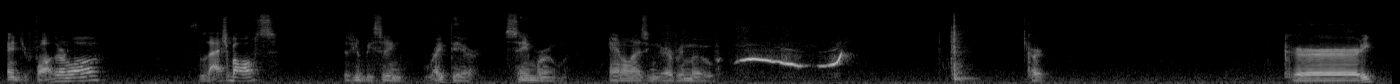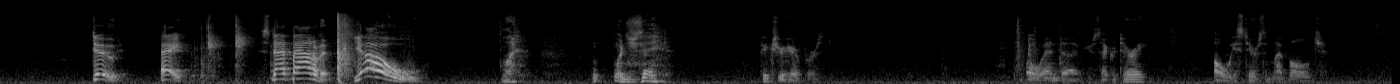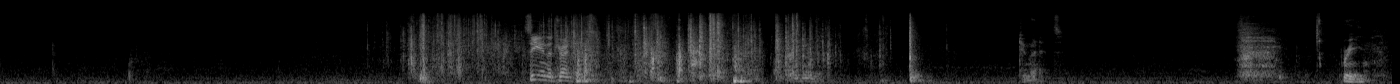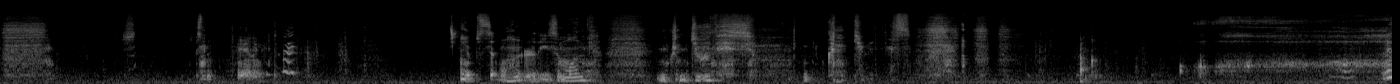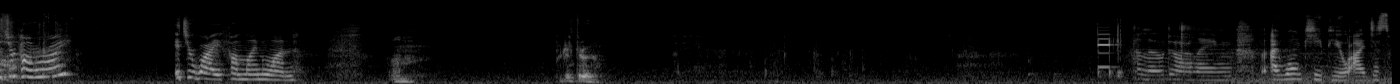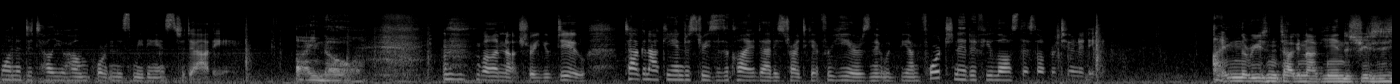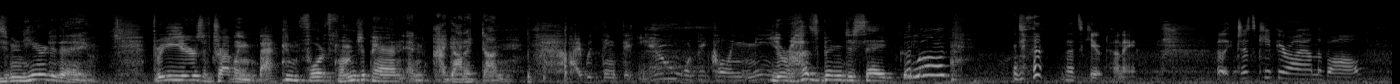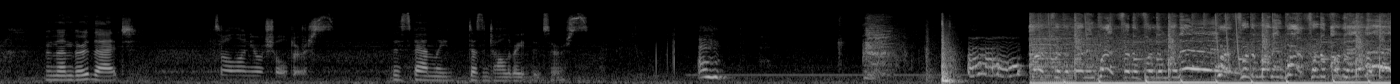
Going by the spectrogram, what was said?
And your father-in-law, slash boss, is gonna be sitting right there, same room, analyzing your every move. Kurt. Curdy. Dude, hey, snap out of it. Yo! What? What'd you say? Fix your hair first. Oh, and uh, your secretary always stares at my bulge. See you in the trenches. Two minutes. Breathe. Just, just a panic attack. I have several hundred of these a month. You can do this. You can do this. Mr. Pomeroy? It's your wife on line one. Um, put her through. Hello, darling. I won't keep you. I just wanted to tell you how important this meeting is to Daddy. I know. well, I'm not sure you do. Takanaki Industries is a client Daddy's tried to get for years, and it would be unfortunate if you lost this opportunity. I'm the reason Takanaki Industries is even here today. Three years of traveling back and forth from Japan, and I got it done. I would think that you would be calling me your husband to say good luck. That's cute, honey. Really, just keep your eye on the ball. Remember that it's all on your shoulders. This family doesn't tolerate losers. You're gonna be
